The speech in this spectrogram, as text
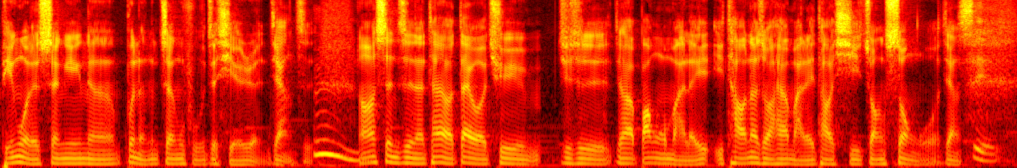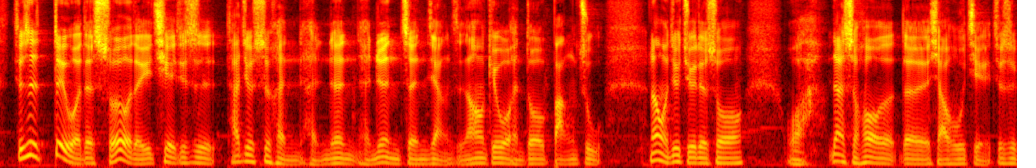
凭我的声音呢不能征服这些人这样子，嗯，然后甚至呢他要带我去就是就要帮我买了一一套，那时候还要买了一套西装送我这样。子，是。就是对我的所有的一切，就是他就是很很认很认真这样子，然后给我很多帮助，那我就觉得说，哇，那时候的小虎姐就是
